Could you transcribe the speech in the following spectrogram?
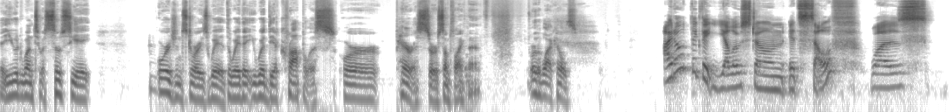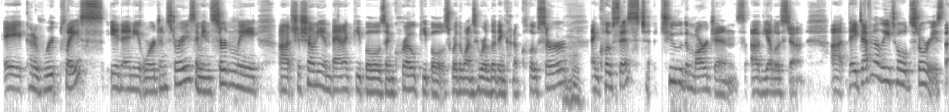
that you would want to associate origin stories with, the way that you would the Acropolis or Paris or something like that, or the Black Hills. I don't think that Yellowstone itself was a kind of root place in any origin stories. I mean, certainly uh, Shoshone and Bannock peoples and Crow peoples were the ones who were living kind of closer mm-hmm. and closest to the margins of Yellowstone. Uh, they definitely told stories, though,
